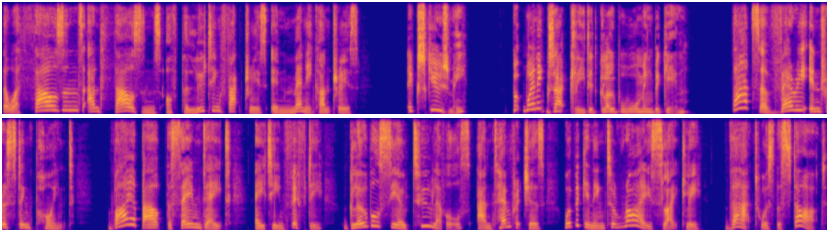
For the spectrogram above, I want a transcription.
there were thousands and thousands of polluting factories in many countries. Excuse me, but when exactly did global warming begin? That's a very interesting point. By about the same date, 1850, global CO2 levels and temperatures were beginning to rise slightly. That was the start.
